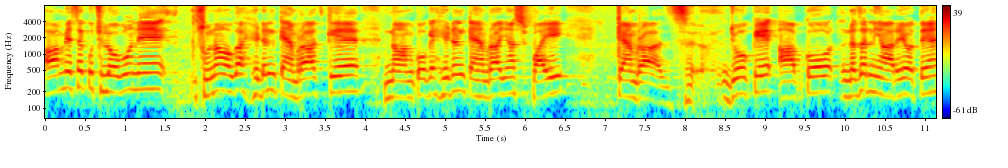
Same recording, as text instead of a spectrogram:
آپ میں سے کچھ لوگوں نے سنا ہوگا ہڈن کیمراز کے نام کو، کہ ہڈن کیمرہ یا سپائی کیمراز، جو کہ آپ کو نظر نہیں آ رہے ہوتے ہیں،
